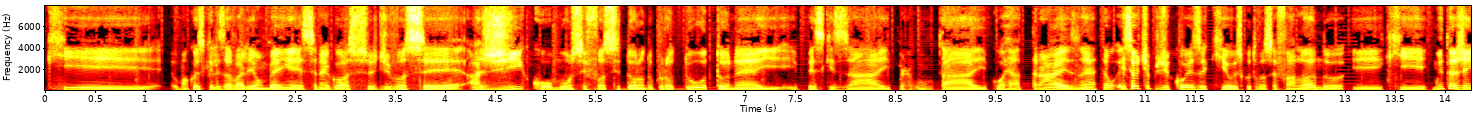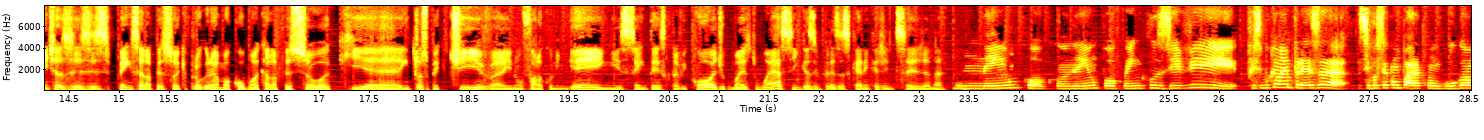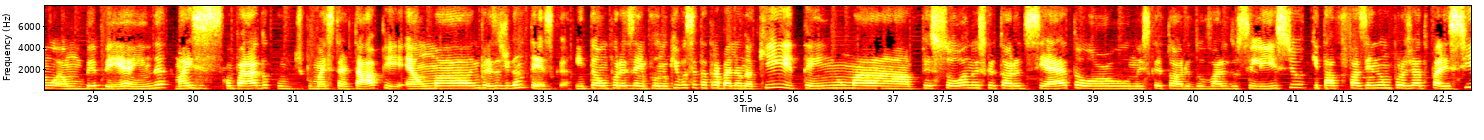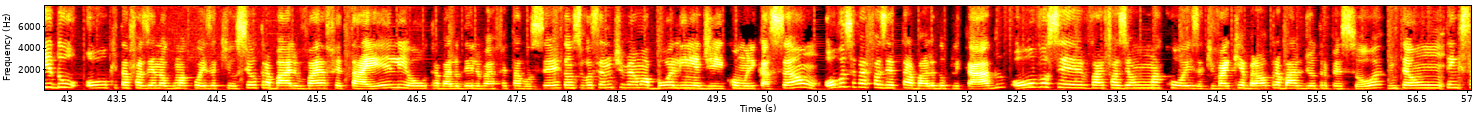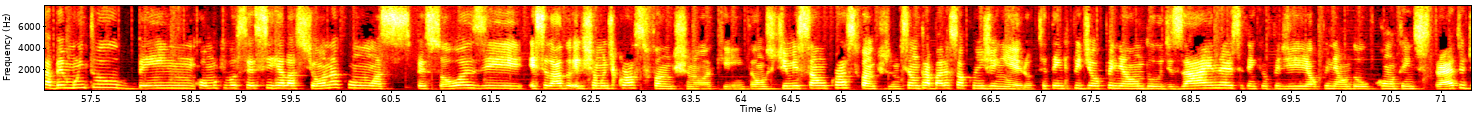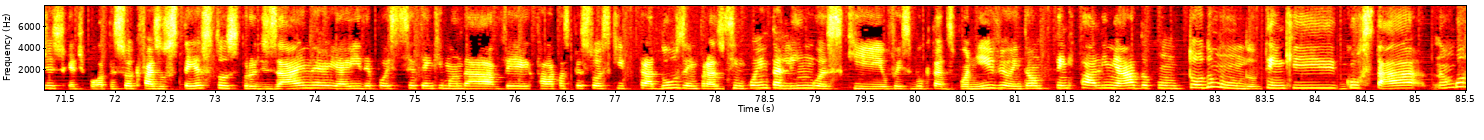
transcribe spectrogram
que uma coisa que eles avaliam bem é esse negócio de você agir como se fosse dono do produto, né? E, e pesquisar, e perguntar, e correr atrás, né? Então, esse é o tipo de coisa que eu escuto você falando e que muita gente às vezes pensa na pessoa que programa como aquela pessoa que é introspectiva e não fala com ninguém e senta e escreve código, mas não é assim que as empresas querem que a gente seja seja, né? Nem um pouco, nem um pouco. Inclusive, o Facebook é uma empresa, se você compara com o Google, é um bebê ainda, mas comparado com, tipo, uma startup, é uma empresa gigantesca. Então, por exemplo, no que você está trabalhando aqui, tem uma pessoa no escritório de Seattle ou no escritório do Vale do Silício que está fazendo um projeto parecido ou que está fazendo alguma coisa que o seu trabalho vai afetar ele ou o trabalho dele vai afetar você. Então, se você não tiver uma boa linha de comunicação, ou você vai fazer trabalho duplicado, ou você você vai fazer uma coisa que vai quebrar o trabalho de outra pessoa. Então, tem que saber muito bem como que você se relaciona com as pessoas e esse lado eles chamam de cross-functional aqui. Então, os times são cross-functional. Você não trabalha só com engenheiro. Você tem que pedir a opinião do designer, você tem que pedir a opinião do content strategist, que é tipo a pessoa que faz os textos pro designer, e aí depois você tem que mandar ver, falar com as pessoas que traduzem para as 50 línguas que o Facebook está disponível. Então, tem que estar tá alinhado com todo mundo. Tem que gostar, não gostar,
